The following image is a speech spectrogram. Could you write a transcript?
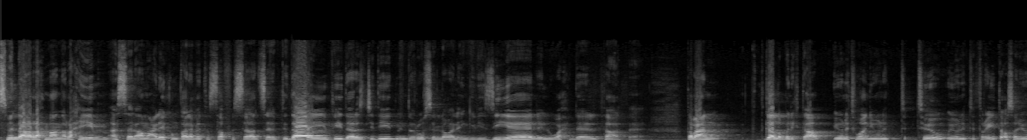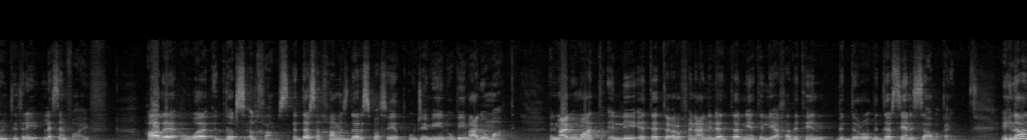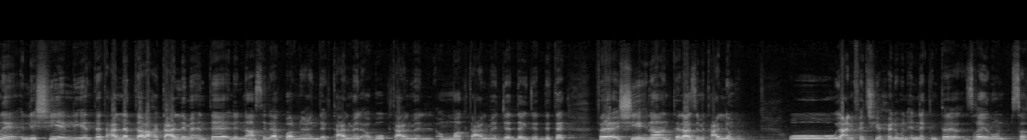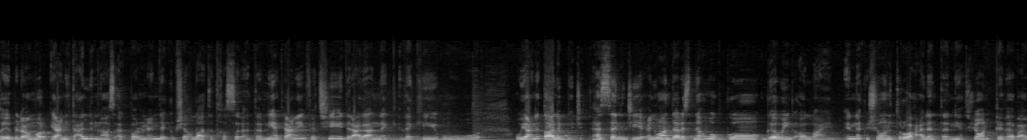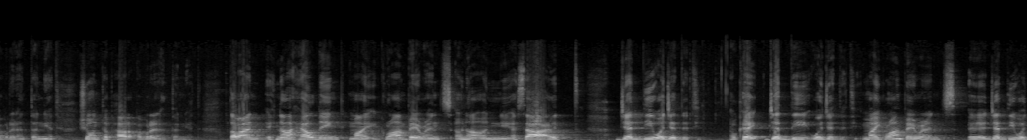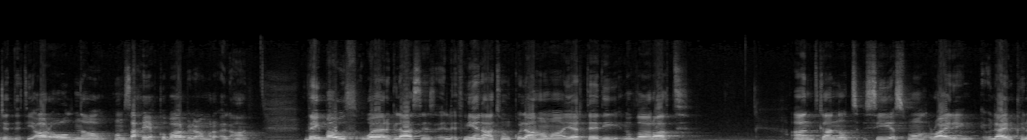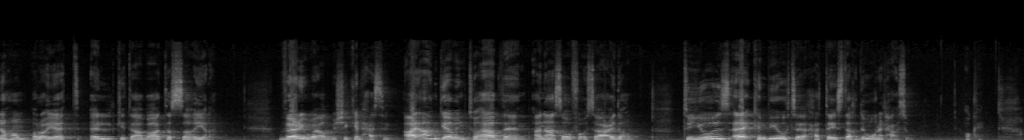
بسم الله الرحمن الرحيم السلام عليكم طلبة الصف السادس الابتدائي في درس جديد من دروس اللغة الإنجليزية للوحدة الثالثة طبعا تقلب الكتاب unit 1 unit 2 و unit 3 توصل unit 3 lesson 5 هذا هو الدرس الخامس الدرس الخامس درس بسيط وجميل وبه معلومات المعلومات اللي انت تعرفهن عن الانترنت اللي اخذتهن بالدرو بالدرسين السابقين هنا اللي الشيء اللي انت تعلمته راح تعلمه انت للناس الأكبر من عندك. تعلمه لأبوك تعلمه لأمك تعلمه لجدك جدتك. فالشيء هنا انت لازم تعلمهم. ويعني فد شيء حلو من انك انت صغيرون صغير بالعمر يعني تعلم ناس أكبر من عندك بشغلات تخص الإنترنت. يعني فد شيء يدل على انك ذكي و ويعني طالب مجد هسه نجي عنوان درسنا هو go, going online. إنك شلون تروح على الإنترنت؟ شلون تذهب عبر الإنترنت؟ شلون تبحر عبر الإنترنت؟ طبعا هنا helping my grandparents. هنا إني أساعد جدي وجدتي. أوكي؟ جدي وجدتي. My grandparents uh, جدي وجدتي are old now. هم صحيح كبار بالعمر الآن. They both wear glasses. الاثنيناتهم كلاهما يرتدي نظارات. And cannot see small writing. ولا يمكنهم رؤية الكتابات الصغيرة. Very well. بشكل حسن. I am going to help them. أنا سوف أساعدهم. To use a computer حتى يستخدمون الحاسوب. أوكي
